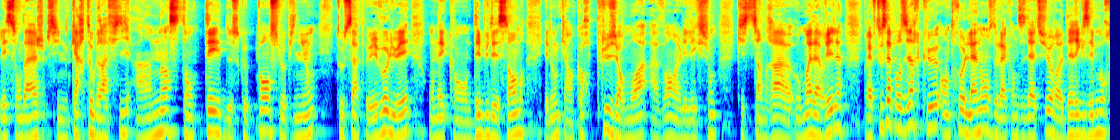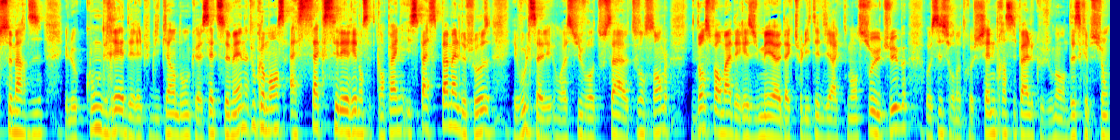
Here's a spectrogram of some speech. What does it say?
les sondages, c'est une cartographie à un instant T de ce que pense l'opinion. Tout ça peut évoluer. On n'est qu'en début décembre, et donc il y a encore plusieurs mois avant l'élection qui se tiendra au mois d'avril. Bref, tout tout ça pour dire que entre l'annonce de la candidature d'Éric Zemmour ce mardi et le congrès des Républicains donc euh, cette semaine, tout commence à s'accélérer dans cette campagne. Il se passe pas mal de choses et vous le savez, on va suivre tout ça euh, tous ensemble dans ce format des résumés euh, d'actualité directement sur YouTube, aussi sur notre chaîne principale que je vous mets en description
